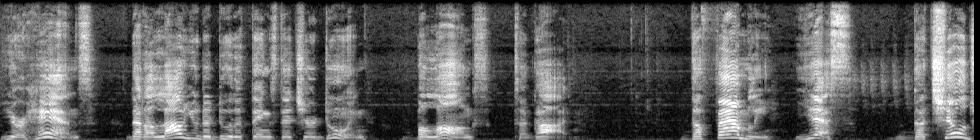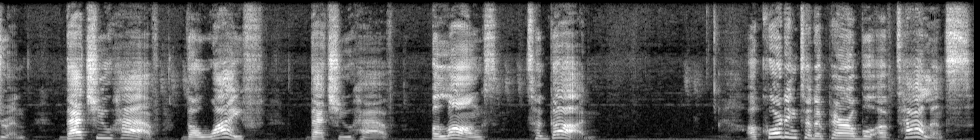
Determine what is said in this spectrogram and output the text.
Your hands that allow you to do the things that you're doing belongs to God. The family, yes, the children that you have, the wife that you have belongs to God. According to the parable of talents,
